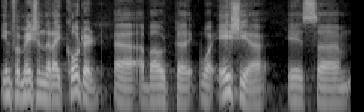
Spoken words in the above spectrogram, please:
information that I quoted uh, about uh, Asia is um,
